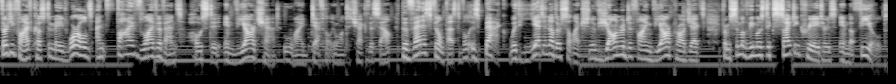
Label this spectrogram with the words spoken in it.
35 custom-made worlds, and 5 live events hosted in VRChat. Ooh, I definitely want to check this out. The Venice Film Festival is back with yet another selection of genre-defying VR projects from some of the most exciting creators in the field.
